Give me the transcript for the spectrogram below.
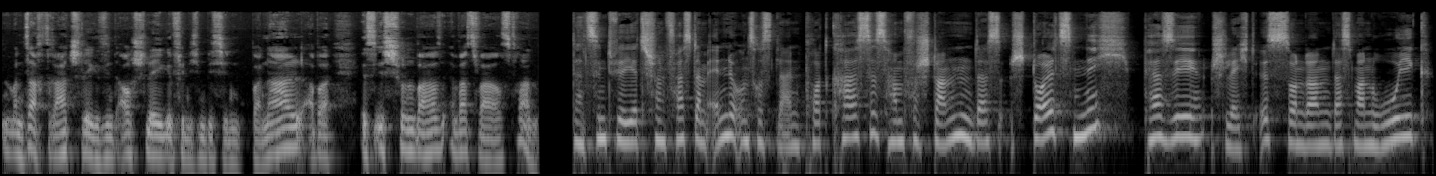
man sagt, Ratschläge sind auch Schläge, finde ich ein bisschen banal, aber es ist schon wahr, was Wahres dran. Dann sind wir jetzt schon fast am Ende unseres kleinen Podcastes, haben verstanden, dass Stolz nicht per se schlecht ist, sondern dass man ruhig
